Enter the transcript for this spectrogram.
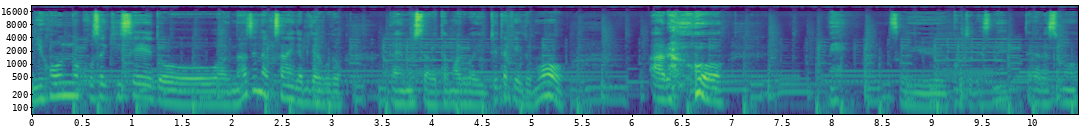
日本の戸籍制度はなぜなくさないんだみたいなことをライムスター歌丸は言ってたけれどもあのねそういうことですね。だからその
